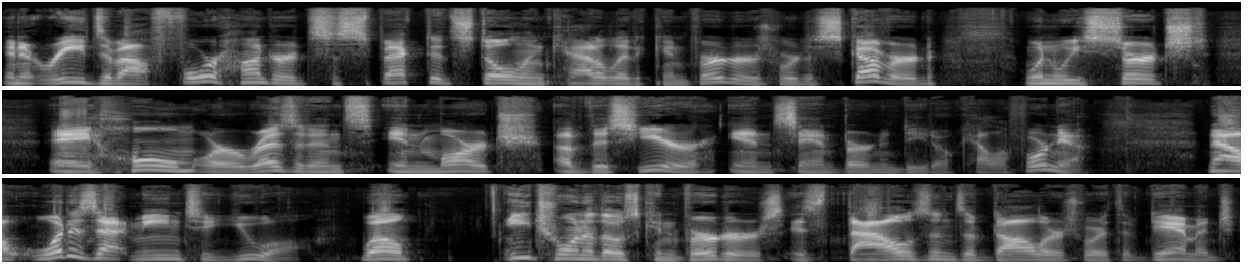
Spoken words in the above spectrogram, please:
And it reads about 400 suspected stolen catalytic converters were discovered when we searched a home or a residence in March of this year in San Bernardino, California. Now, what does that mean to you all? Well, each one of those converters is thousands of dollars worth of damage,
